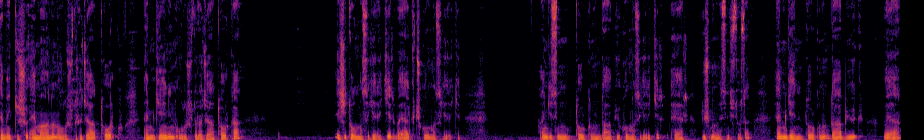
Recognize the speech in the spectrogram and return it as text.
demek ki şu emanın oluşturacağı tork mg'nin oluşturacağı torka eşit olması gerekir veya küçük olması gerekir. Hangisinin torkunun daha büyük olması gerekir? Eğer düşmemesini istiyorsak mg'nin torkunun daha büyük veya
